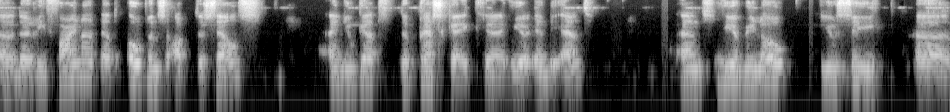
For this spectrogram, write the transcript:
uh, the refiner that opens up the cells and you get the press cake uh, here in the end. And here below you see uh,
